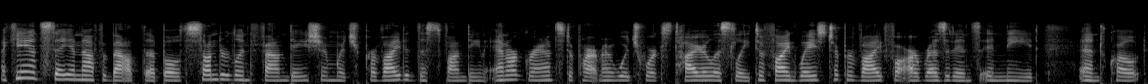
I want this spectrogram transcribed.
I can't say enough about the both Sunderland Foundation, which provided this funding, and our grants department, which works tirelessly to find ways to provide for our residents in need. End quote.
